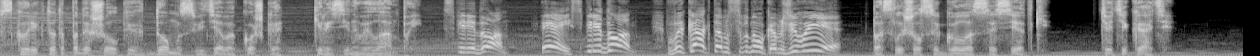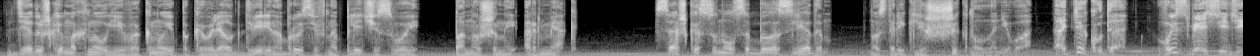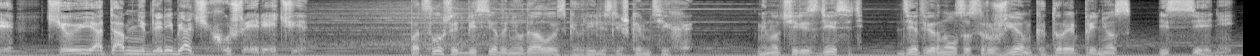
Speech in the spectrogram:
Вскоре кто-то подошел к их дому, светя в окошко керосиновой лампой. «Спиридон! Эй, Спиридон! Вы как там с внуком, живые?» Послышался голос соседки, тети Кати. Дедушка махнул ей в окно и поковылял к двери, набросив на плечи свой поношенный армяк. Сашка сунулся было следом, но старик лишь шикнул на него. «А ты куда? В избе сиди! Чую я там не для ребячих ушей речи!» Подслушать беседу не удалось, говорили слишком тихо. Минут через десять дед вернулся с ружьем, которое принес из сеней.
